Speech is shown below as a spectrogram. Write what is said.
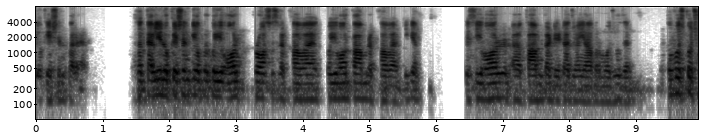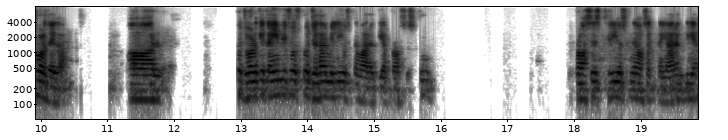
लोकेशन पर है। सकता अगली लोकेशन के ऊपर कोई और प्रोसेस रखा हुआ है, कोई और काम रखा हुआ है, ठीक है? किसी और काम का डेटा जो है यहाँ पर मौजूद है तो वो उसको छोड़ देगा। और तो जोड़ के कहीं भी जो उसको जगह मिली, उसने वहाँ रख दिया प्रोसेस टू प्रोसेस थ्री उसने हो सकता है यहाँ रख दिया।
